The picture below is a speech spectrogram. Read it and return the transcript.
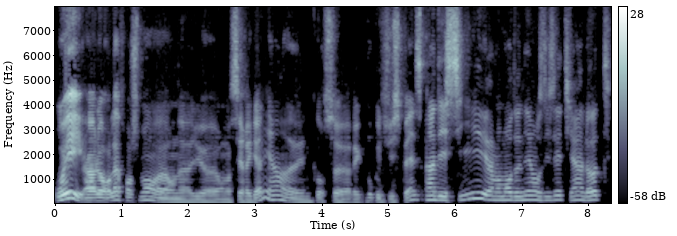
Oui, alors là, franchement, on on s'est régalé, hein, une course avec beaucoup de suspense, indécis. À un moment donné, on se disait, tiens, Lotte,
